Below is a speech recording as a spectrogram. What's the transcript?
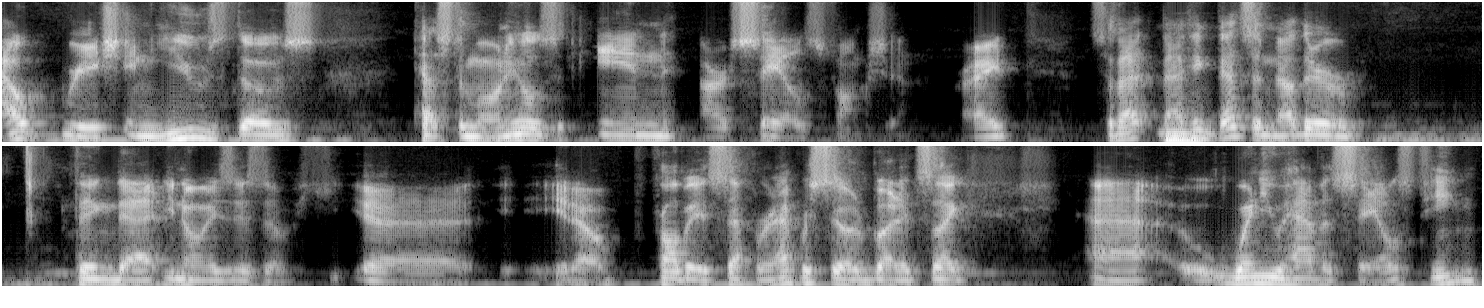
outreach and used those testimonials in our sales function, right? So that I think that's another thing that you know is is a uh, you know probably a separate episode, but it's like uh, when you have a sales team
